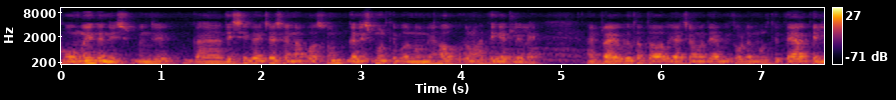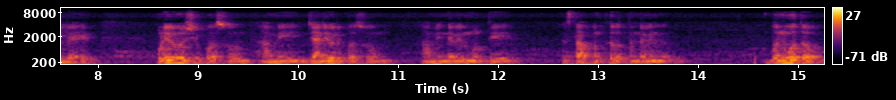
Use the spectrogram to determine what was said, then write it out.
गोमय गणेश म्हणजे देशी गायच्या शेणापासून गणेश मूर्ती बनवणे हा उपक्रम हाती घेतलेला आहे. आणि प्रायोगिक तत्वावर याच्यामध्ये आम्ही थोड्या मूर्ती तयार केलेल्या आहेत. पुढील वर्षीपासून आम्ही जानेवारीपासून आम्ही नवीन मूर्ती स्थापन करत नवीन बनवत आहोत.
